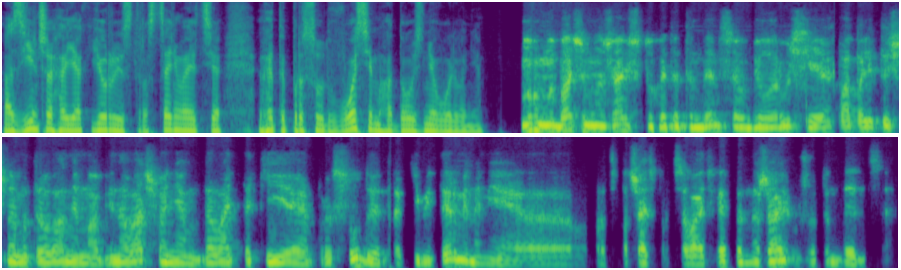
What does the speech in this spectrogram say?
а з іншага як юрыст расцэньваеце гэты прысуд 8 гадоў знявольвання Ну, мы бачым на жаль что гэта тэндэнцыя ў беларусі по палітычна матываваным абвінавачванням даваць такія прысуды такімі тэрмінамі э, пачаць працаваць. Гэта на жаль ужо тэндэнцыя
